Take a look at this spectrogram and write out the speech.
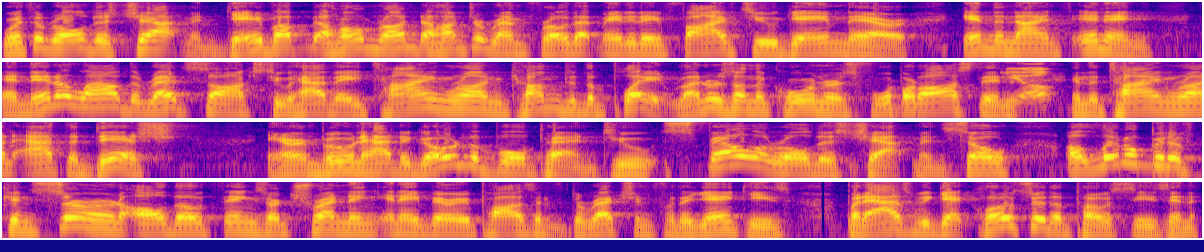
with Aroldis Chapman. Gave up the home run to Hunter Renfroe that made it a 5 2 game there in the ninth inning, and then allowed the Red Sox to have a tying run come to the plate. Runners on the corners for Boston yep. in the tying run at the dish. Aaron Boone had to go to the bullpen to spell Aroldis Chapman. So a little bit of concern, although things are trending in a very positive direction for the Yankees. But as we get closer to the postseason,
